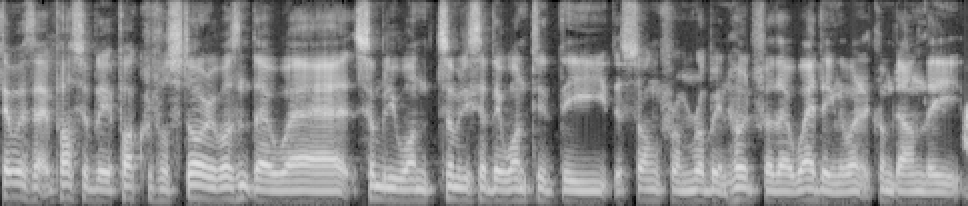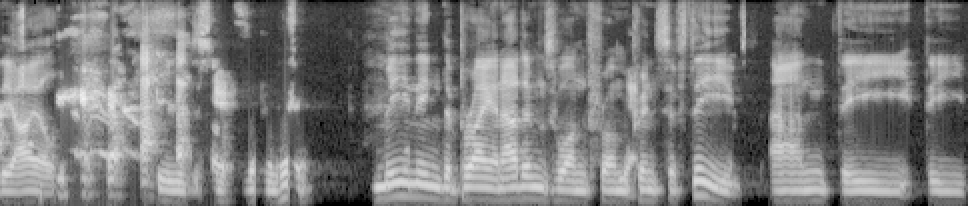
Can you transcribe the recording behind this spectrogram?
there was a possibly apocryphal story, wasn't there, where somebody want somebody said they wanted the the song from Robin Hood for their wedding. They wanted to come down the the aisle, the meaning the Bryan Adams one from yeah. Prince of Thieves, and the the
